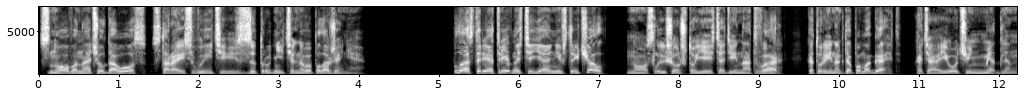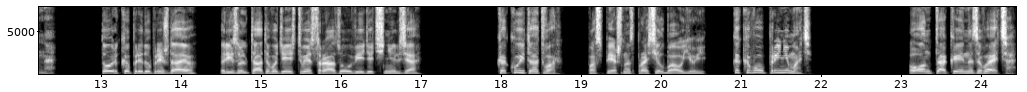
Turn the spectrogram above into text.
Снова начал Даос, стараясь выйти из затруднительного положения. Пластыри от ревности я не встречал, но слышал, что есть один отвар, который иногда помогает, хотя и очень медленно. Только предупреждаю, результат его действия сразу увидеть нельзя. «Какой это отвар?» — поспешно спросил Бао Юй. «Как его принимать?» «Он так и называется.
